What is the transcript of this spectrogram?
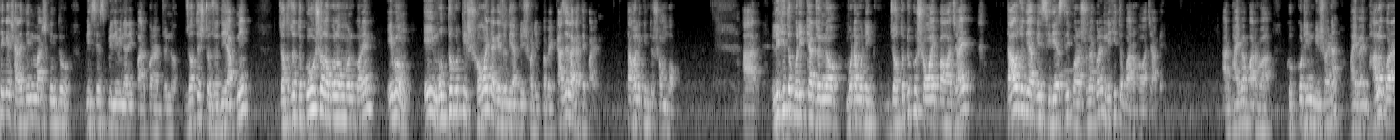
থেকে সাড়ে তিন মাস কিন্তু বিসিএস প্রিলিমিনারি পার করার জন্য যথেষ্ট। যদি আপনি যথাযথ কৌশল অবলম্বন করেন এবং এই মধ্যবর্তী সময়টাকে যদি আপনি সঠিকভাবে কাজে লাগাতে পারেন, তাহলে কিন্তু সম্ভব। আর লিখিত পরীক্ষার জন্য মোটামুটি যতটুকু সময় পাওয়া যায় তাও যদি আপনি সিরিয়াসলি পড়াশোনা করেন, লিখিত পার হওয়া যাবে। আর ভাইবা পার হওয়া খুব কঠিন বিষয় না। ভাই ভাই ভালো করা,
